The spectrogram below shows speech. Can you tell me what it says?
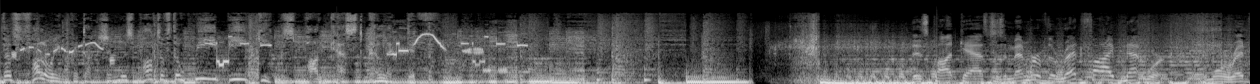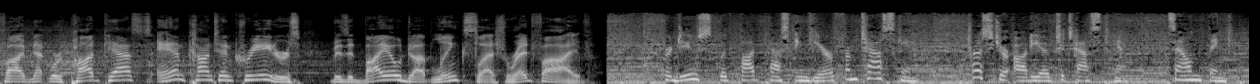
The following production is part of the We Be Geeks podcast collective. This podcast is a member of the Red 5 Network. For more Red 5 Network podcasts and content creators, visit bio.link slash red 5. Produced with podcasting gear from Tascam. Trust your audio to Tascam. Sound thinking.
